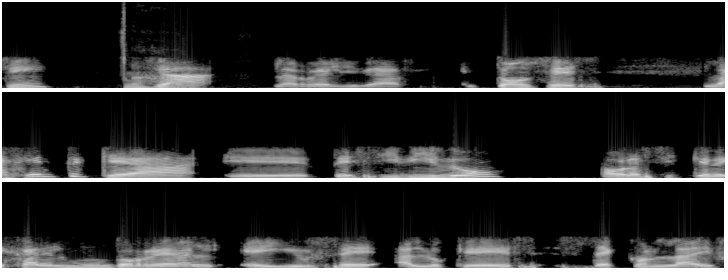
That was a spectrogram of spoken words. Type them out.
¿sí? Ya la realidad. Entonces, la gente que ha eh, decidido ahora sí que dejar el mundo real e irse a lo que es Second Life,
